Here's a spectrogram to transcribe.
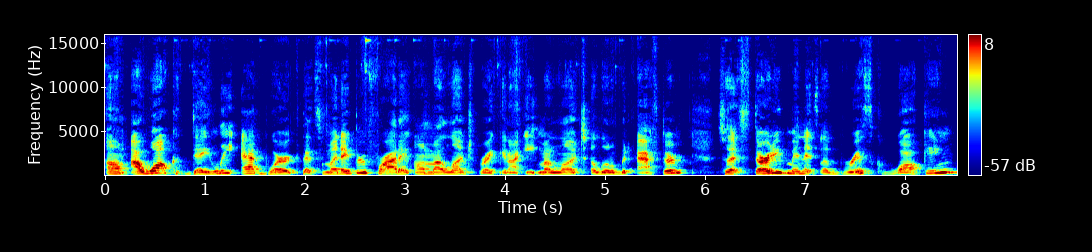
Um, I walk daily at work. That's Monday through Friday on my lunch break, and I eat my lunch a little bit after. So that's 30 minutes of brisk walking.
